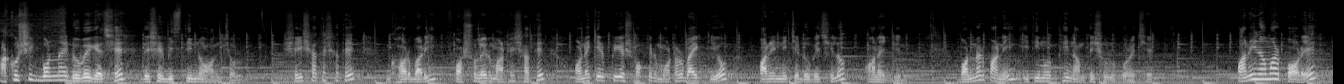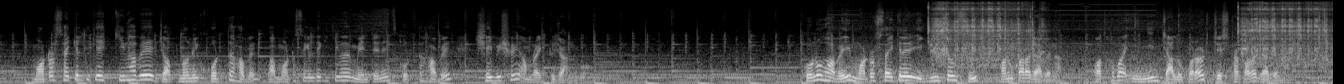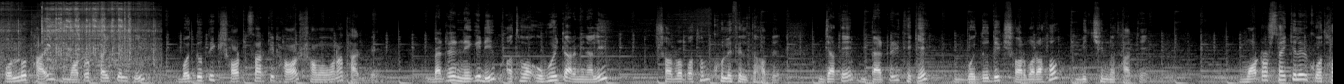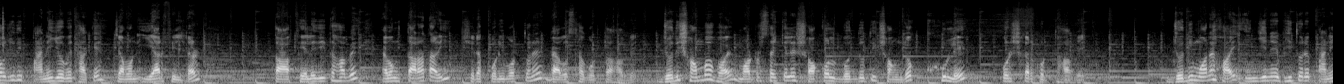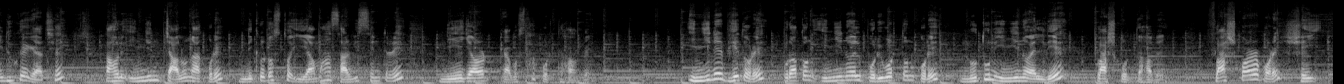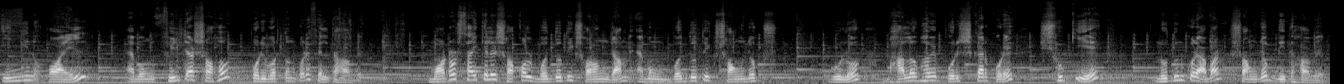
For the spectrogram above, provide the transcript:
আকস্মিক বন্যায় ডুবে গেছে দেশের বিস্তীর্ণ অঞ্চল। সেই সাথে সাথে ঘরবাড়ি, ফসলের মাঠের সাথে অনেকের প্রিয় শখের মোটর বাইকটিও পানির নিচে ডুবেছিল অনেকদিন। বন্যার পানি ইতিমধ্যেই নামতে শুরু করেছে। পানি নামার পরে মোটরসাইকেলটিকে কীভাবে যত্ন করতে হবে বা মোটর মোটরসাইকেলটিকে কীভাবে মেনটেনেন্স করতে হবে সেই বিষয়ে আমরা একটু জানব। কোনোভাবেই মোটরসাইকেলের ইগনিশন সুইচ অন করা যাবে না অথবা ইঞ্জিন চালু করার চেষ্টা করা যাবে না। অন্যথায় মোটরসাইকেলটি বৈদ্যুতিক শর্ট সার্কিট হওয়ার সম্ভাবনা থাকবে। ব্যাটারির নেগেটিভ অথবা উভয় টার্মিনালই সর্বপ্রথম খুলে ফেলতে হবে, যাতে ব্যাটারি থেকে বৈদ্যুতিক সরবরাহ বিচ্ছিন্ন থাকে। মোটর সাইকেলের কোথাও যদি পানি জমে থাকে, যেমন এয়ার ফিল্টার, তা ফেলে দিতে হবে এবং তাড়াতাড়ি সেটা পরিবর্তনের ব্যবস্থা করতে হবে। যদি সম্ভব হয়, মোটরসাইকেলের সকল বৈদ্যুতিক সংযোগ খুলে পরিষ্কার করতে হবে। যদি মনে হয় ইঞ্জিনের ভিতরে পানি ঢুকে গেছে, তাহলে ইঞ্জিন চালু না করে নিকটস্থ ইয়ামাহা সার্ভিস সেন্টারে নিয়ে যাওয়ার ব্যবস্থা করতে হবে। ইঞ্জিনের ভেতরে পুরাতন ইঞ্জিন অয়েল পরিবর্তন করে নতুন ইঞ্জিন অয়েল দিয়ে ফ্লাশ করতে হবে। ফ্লাশ করার পরে সেই ইঞ্জিন অয়েল এবং ফিল্টার সহ পরিবর্তন করে ফেলতে হবে। মোটর সাইকেলের সকল বৈদ্যুতিক সরঞ্জাম এবং বৈদ্যুতিক সংযোগগুলো ভালোভাবে পরিষ্কার করে শুকিয়ে নতুন করে আবার সংযোগ দিতে হবে।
